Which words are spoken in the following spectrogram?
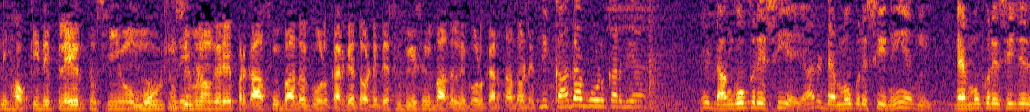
ਨਹੀਂ ਹਾਕੀ ਦੇ ਪਲੇਅਰ ਤੁਸੀਂ ਹੋ ਮੂਵ ਤੁਸੀਂ ਬਣਾਉਂਦੇ ਰਹੇ ਪ੍ਰਕਾਸ਼ ਸਿੰਘ ਬਾਦਲ ਗੋਲ ਕਰ ਗਏ ਤੁਹਾਡੇ ਤੇ ਸੁਖਬੀਰ ਸਿੰਘ ਬਾਦਲ ਨੇ ਗੋਲ ਕਰਤਾ ਤੁਹਾਡੇ ਤੇ। ਨਹੀਂ ਕਾਹਦਾ ਗੋਲ ਕਰ ਗਿਆ? ਇਹ ਡਾਂਗੋਕ੍ਰੇਸੀ ਹੈ ਯਾਰ, ਡੈਮੋਕ੍ਰੇਸੀ ਨਹੀਂ ਹੈਗੀ। ਡੈਮੋਕ੍ਰੇਸੀ 'ਚ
